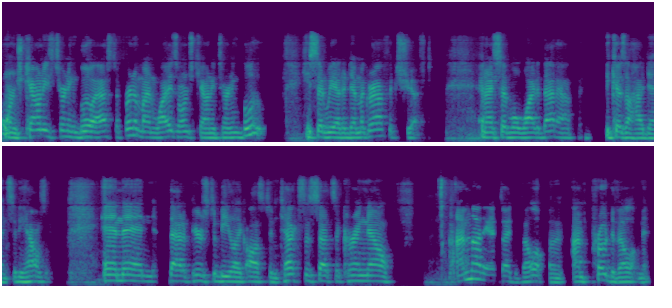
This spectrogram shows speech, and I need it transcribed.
Orange County's turning blue. I asked a friend of mine, why is Orange County turning blue? He said, we had a demographic shift. And I said, well, why did that happen? Because of high density housing. And then that appears to be like Austin, Texas, that's occurring now. I'm not anti development, I'm pro development,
